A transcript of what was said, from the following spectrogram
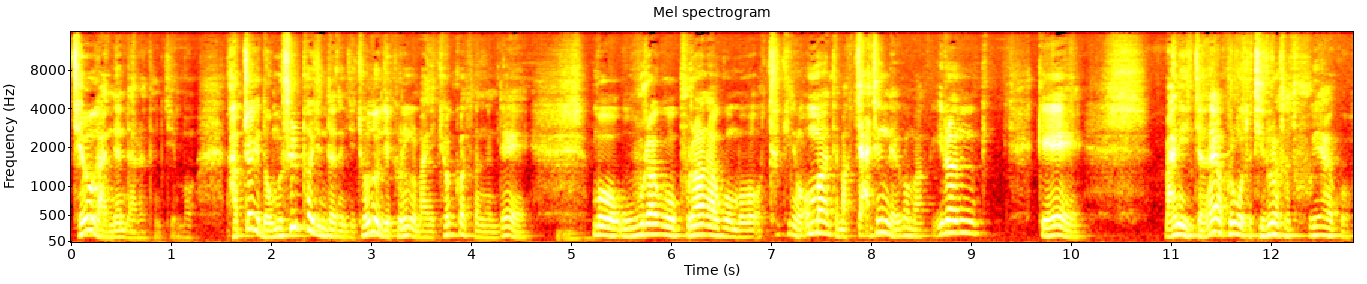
제어가 안 된다라든지, 뭐, 갑자기 너무 슬퍼진다든지, 저도 이제 그런 걸 많이 겪었었는데, 뭐, 우울하고 불안하고, 뭐, 특히 엄마한테 막 짜증내고 막, 이런 게 많이 있잖아요. 그런 것도 뒤돌아서서 후회하고.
